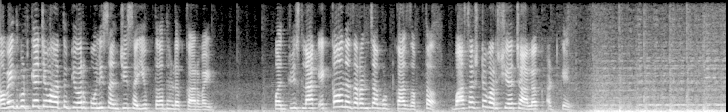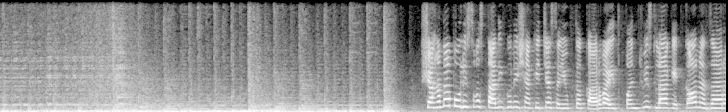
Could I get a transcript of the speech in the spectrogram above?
अवैध गुटख्याच्या वाहतुकीवर पोलिसांची संयुक्त धडक कारवाई. पंचवीस लाख एक्कावन्न हजारांचा गुटखा जप्त बासष्ट वर्षीय चालक अटकेत. शहादा पोलीस व स्थानिक गुन्हे शाखेच्या संयुक्त कारवाईत पंचवीस लाख एक्कावन्न हजार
